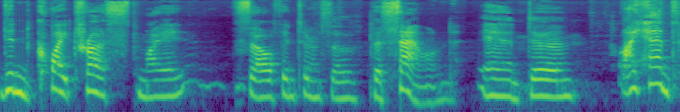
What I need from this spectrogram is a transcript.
didn't quite trust myself in terms of the sound. And uh, I had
